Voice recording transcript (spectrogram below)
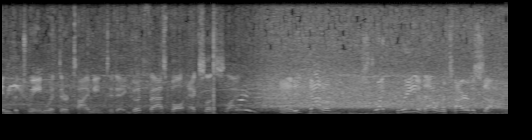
in between with their timing today. Good fastball, excellent slider. And he got him. Strike three, and that'll retire the side.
